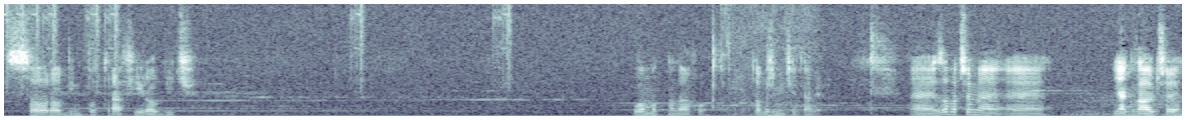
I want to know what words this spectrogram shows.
co Robin potrafi robić. Łomot na dachu. To brzmi ciekawie. E, Zobaczymy, e, jak walczy,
